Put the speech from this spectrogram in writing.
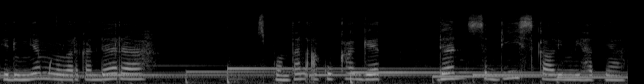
hidungnya mengeluarkan darah. Spontan aku kaget dan sedih sekali melihatnya.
